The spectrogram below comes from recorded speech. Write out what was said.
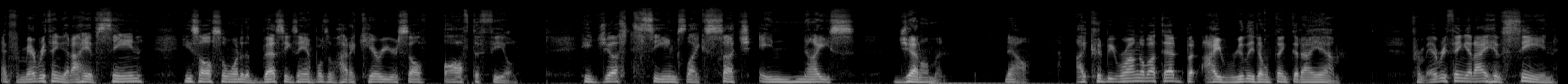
And from everything that I have seen, he's also one of the best examples of how to carry yourself off the field. He just seems like such a nice gentleman. Now, I could be wrong about that, but I really don't think that I am. From everything that I have seen,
